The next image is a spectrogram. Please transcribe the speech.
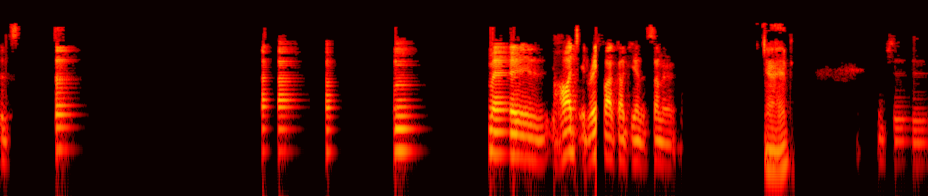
It's is hot. It rains back out here in the summer. All right. Which is,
